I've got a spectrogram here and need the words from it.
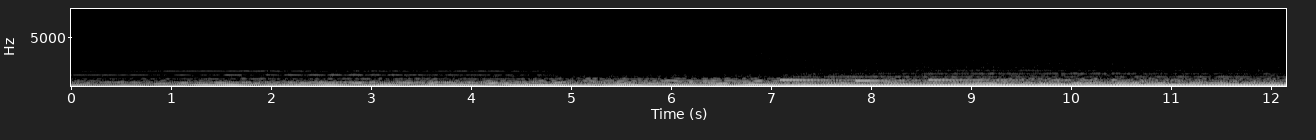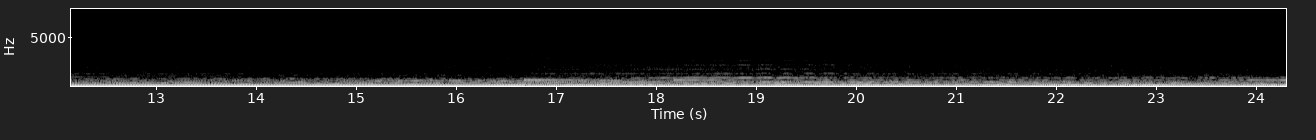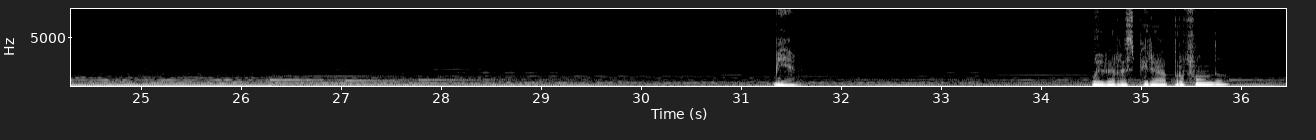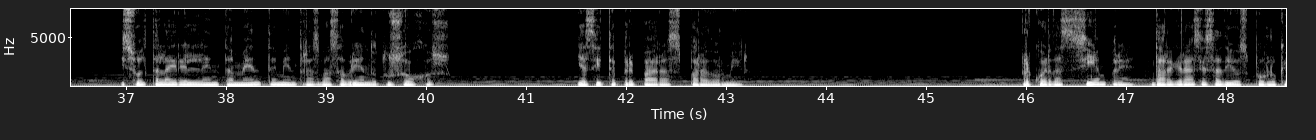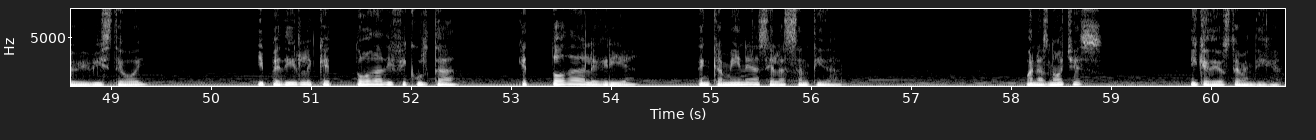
Bien. Vuelve a respirar profundo y suelta el aire lentamente mientras vas abriendo tus ojos y así te preparas para dormir. Recuerda siempre dar gracias a Dios por lo que viviste hoy y pedirle que toda dificultad, que toda alegría te encamine hacia la santidad. Buenas noches y que Dios te bendiga.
